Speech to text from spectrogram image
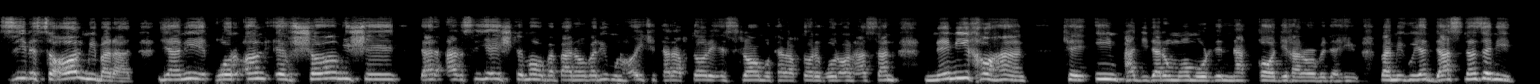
زیر سوال می‌برد. یعنی قرآن افشا میشه در عرصه اجتماع و بنابراین اونهایی که طرفدار اسلام و طرفدار قرآن هستند نمی‌خواهند که این پدیده رو ما مورد نقادی قرار بدهیم و می‌گویند دست نزنید.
